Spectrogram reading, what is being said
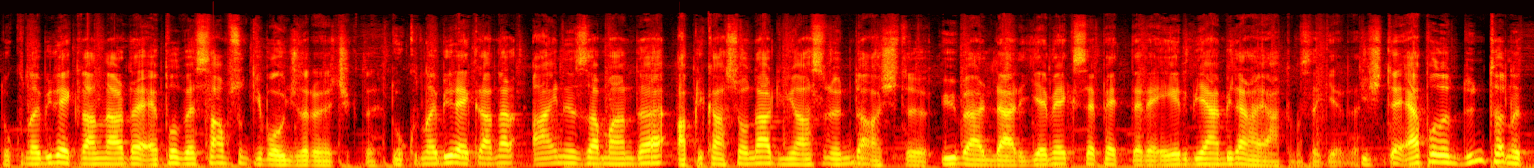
Dokunabilir ekranlarda Apple ve Samsung gibi oyuncular öne çıktı. Dokunabilir ekranlar aynı zamanda aplikasyonlar dünyasının önünde açtı. Uber'ler, yemek sepetleri, Airbnb'ler hayatımıza girdi. İşte Apple'ın dün tanıttığı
